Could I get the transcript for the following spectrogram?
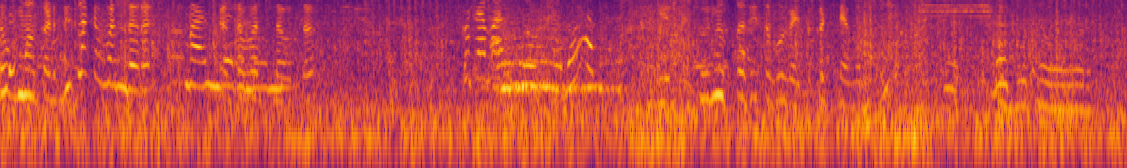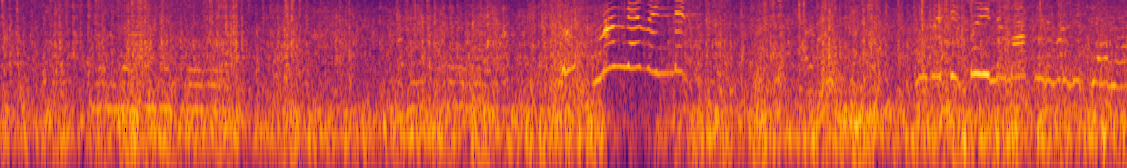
तू माकड दिसला का बंदर? बसलं होतं? तू नुसतं तिथं बघायचं कट्ट्यावर कबुतर, पहिलं माकड बघितलं ना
